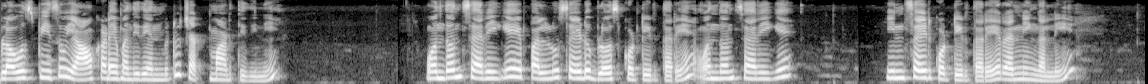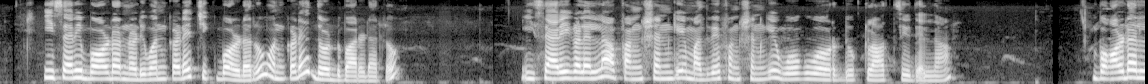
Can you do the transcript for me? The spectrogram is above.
ಬ್ಲೌಸ್ ಪೀಸು ಯಾವ ಕಡೆ ಬಂದಿದೆ ಅಂದ್ಬಿಟ್ಟು ಚೆಕ್ ಮಾಡ್ತಿದ್ದೀನಿ. ಒಂದೊಂದು ಸ್ಯಾರಿಗೆ ಪಲ್ಲು ಸೈಡು ಬ್ಲೌಸ್ ಕೊಟ್ಟಿರ್ತಾರೆ, ಒಂದೊಂದು ಸ್ಯಾರಿಗೆ ಇನ್ಸೈಡ್ ಕೊಟ್ಟಿರ್ತಾರೆ ರನ್ನಿಂಗಲ್ಲಿ ಈ ಸ್ಯಾರಿ ಬಾರ್ಡರ್ ನೋಡಿ, ಒಂದು ಕಡೆ ಚಿಕ್ಕ ಬಾರ್ಡರು ಒಂದು ಕಡೆ ದೊಡ್ಡ ಬಾರ್ಡರು ಈ ಸ್ಯಾರಿಗಳೆಲ್ಲ ಫಂಕ್ಷನ್ಗೆ, ಮದುವೆ ಫಂಕ್ಷನ್ಗೆ ಹೋಗುವವ್ರದ್ದು ಕ್ಲಾತ್ಸ್ ಇದೆಲ್ಲ. ಬಾರ್ಡರ್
